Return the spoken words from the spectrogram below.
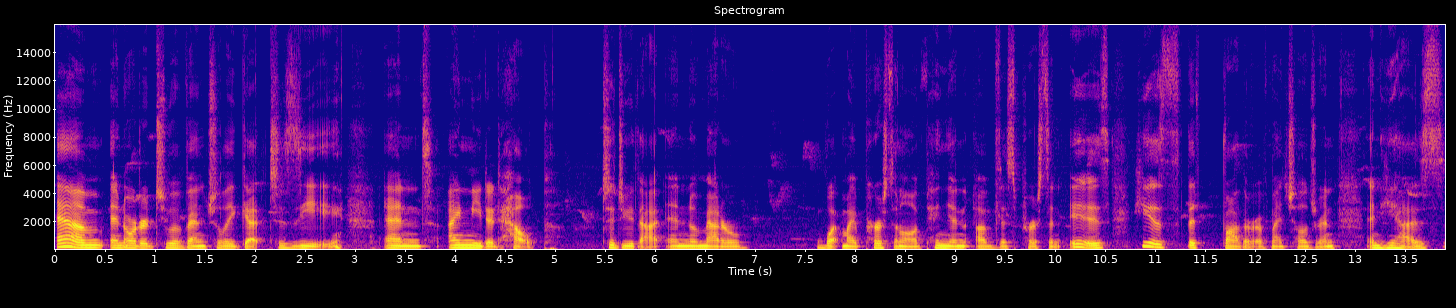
M in order to eventually get to Z. And I needed help to do that. And no matter what my personal opinion of this person is, he is the father of my children and he has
